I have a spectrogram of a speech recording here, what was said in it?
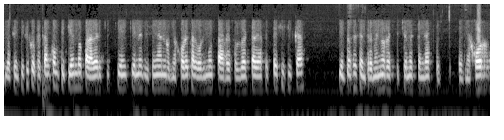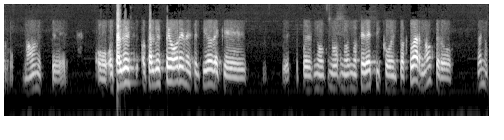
los científicos están compitiendo para ver qui- quién quiénes diseñan los mejores algoritmos para resolver tareas específicas y entonces entre menos restricciones tengas pues, pues mejor, ¿no? Este o, o tal vez o tal vez peor en el sentido de que este, pues no, no no no ser ético en tu actuar, ¿no? Pero bueno,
